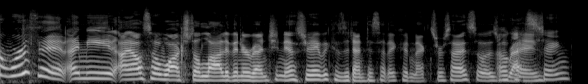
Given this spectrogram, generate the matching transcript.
aren't worth it. I mean, I also watched a lot of intervention yesterday because the dentist said I couldn't exercise, so I was Okay. resting.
